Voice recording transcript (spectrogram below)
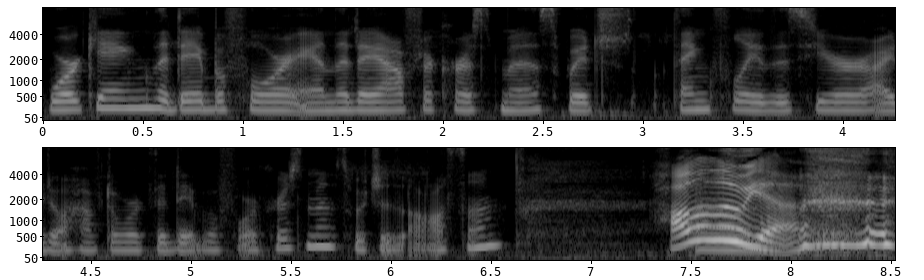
working the day before and the day after Christmas, which thankfully this year I don't have to work the day before Christmas, which is awesome. Hallelujah.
